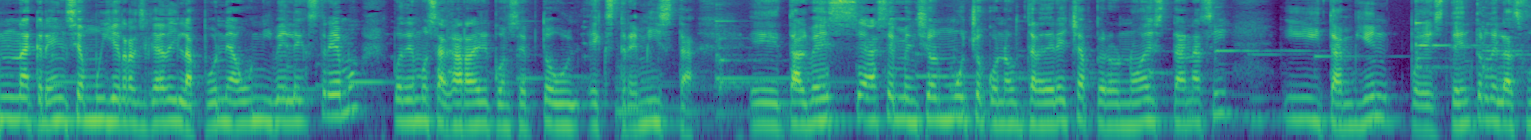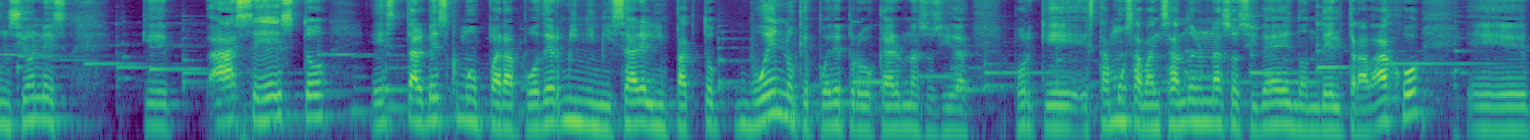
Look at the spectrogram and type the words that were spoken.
una creencia muy arraigada y la pone a un nivel extremo, podemos agarrar el concepto extremista. Eh, tal vez se hace mención mucho con la ultraderecha, pero no es tan así. Y también, pues, dentro de las funciones que hace esto es tal vez como para poder minimizar el impacto bueno que puede provocar una sociedad, porque estamos avanzando en una sociedad en donde el trabajo, eh,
